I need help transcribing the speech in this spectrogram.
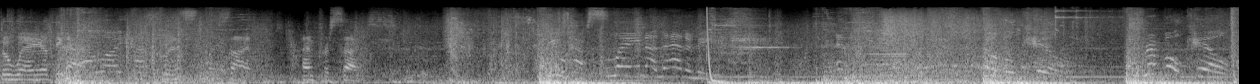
The way of the. Ally has been silent, and precise. You have slain an enemy. Enemy. Double kill. Triple kill.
